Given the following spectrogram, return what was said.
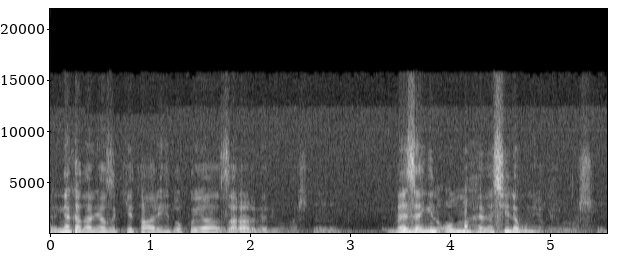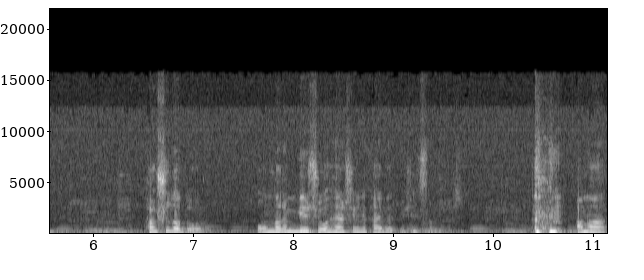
E, Ne kadar yazık ki tarihi dokuya zarar veriyorlar. Ve zengin olma hevesiyle bunu yapıyorlar. Ha şu da doğru. Onların birçoğu her şeyini kaybetmiş insanlar. Ama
